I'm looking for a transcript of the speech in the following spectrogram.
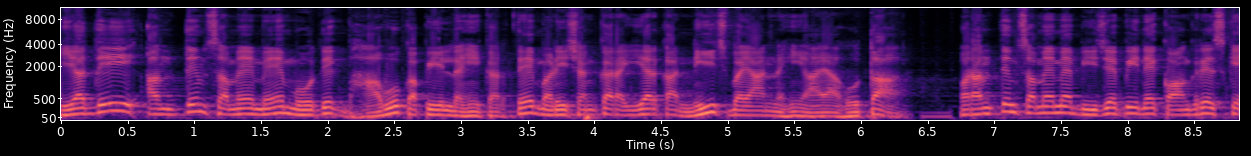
यदि अंतिम समय में मोदी भावुक अपील नहीं करते, मणिशंकर अय्यर का नीच बयान नहीं आया होता। और अंतिम समय में बीजेपी ने कांग्रेस के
